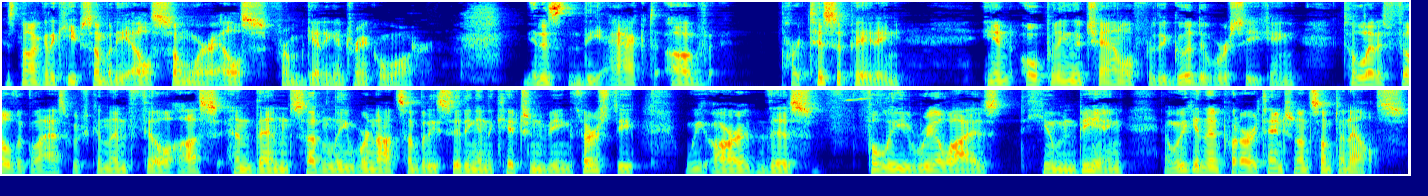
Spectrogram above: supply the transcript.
It's not going to keep somebody else somewhere else from getting a drink of water. It is the act of participating in opening the channel for the good that we're seeking to let it fill the glass, which can then fill us. And then suddenly we're not somebody sitting in the kitchen being thirsty. We are this fully realized human being, and we can then put our attention on something else.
